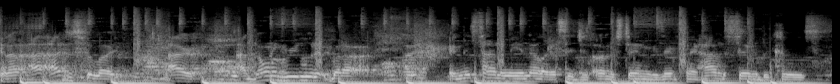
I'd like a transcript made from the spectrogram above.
And I, I, just feel like I I don't agree with it, but I in this time of me now, like I said, just understanding is everything. I understand it because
